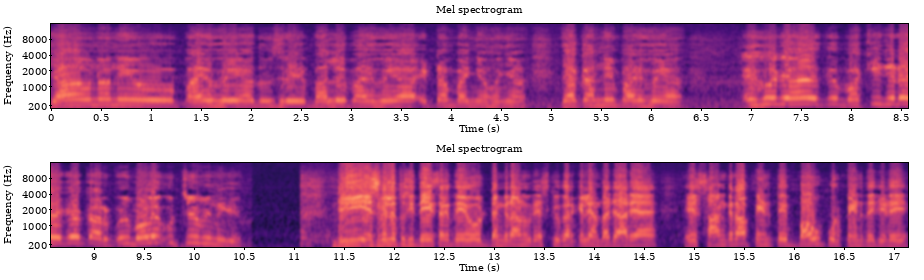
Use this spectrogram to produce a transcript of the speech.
ਜਾਂ ਉਹਨਾਂ ਨੇ ਉਹ ਪਾਏ ਹੋਏ ਆ, ਦੂਸਰੇ ਬਾਲੇ ਪਾਏ ਹੋਏ ਆ, ਇੱਟਾਂ ਪਾਈਆਂ ਹੋਈਆਂ, ਜਾਂ ਕਾਨੇ ਪਾਏ ਹੋਏ ਆ। ਇਹੋ ਜਿਹਾ ਕਿ ਬਾਕੀ ਜਿਹੜਾ ਹੈਗਾ ਘਰ ਕੋਈ ਬਾਹਲੇ ਉੱਚੇ ਵੀ ਨਹੀਂਗੇ ਜੀ, ਇਸ ਵੇਲੇ ਤੁਸੀਂ ਦੇਖ ਸਕਦੇ ਹੋ, ਡੰਗਰਾਂ ਨੂੰ ਰੈਸਕਿਊ ਕਰਕੇ ਲਿਆਂਦਾ ਜਾ ਰਿਹਾ ਹੈ। ਇਹ ਸਾਂਗਰਾ ਪਿੰਡ ਤੇ ਬਾਊਪੁਰ ਪਿੰਡ ਦੇ ਜਿਹੜੇ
